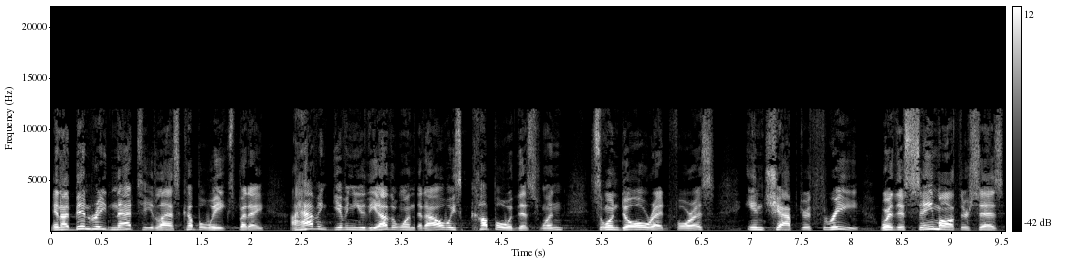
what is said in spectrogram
And I've been reading that to you the last couple weeks, but I, I haven't given you the other one that I always couple with this one. It's the one Dole read for us in chapter 3, where this same author says,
